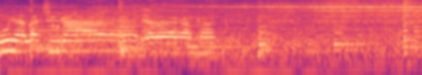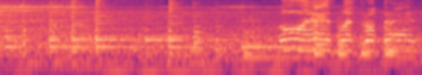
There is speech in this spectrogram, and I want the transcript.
Muy a la chingada de acá. No es nuestro tren.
